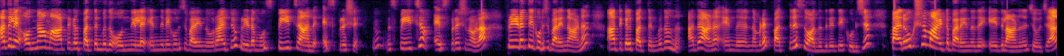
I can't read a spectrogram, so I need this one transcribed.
അതിലെ ഒന്നാം ആർട്ടിക്കിൾ പത്തൊൻപത് ഒന്നിൽ എന്തിനെ കുറിച്ച് പറയുന്നു right to freedom of speech and expression സ്പീച്ചും എക്സ്പ്രഷനുള്ള ഫ്രീഡത്തെ കുറിച്ച് പറയുന്നതാണ് ആർട്ടിക്കിൾ പത്തൊൻപത് ഒന്ന് അതാണ് എന്ത് നമ്മുടെ പത്ര സ്വാതന്ത്ര്യത്തെ കുറിച്ച് പരോക്ഷമായിട്ട് പറയുന്നത് ഏതിലാണെന്ന് ചോദിച്ചാൽ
